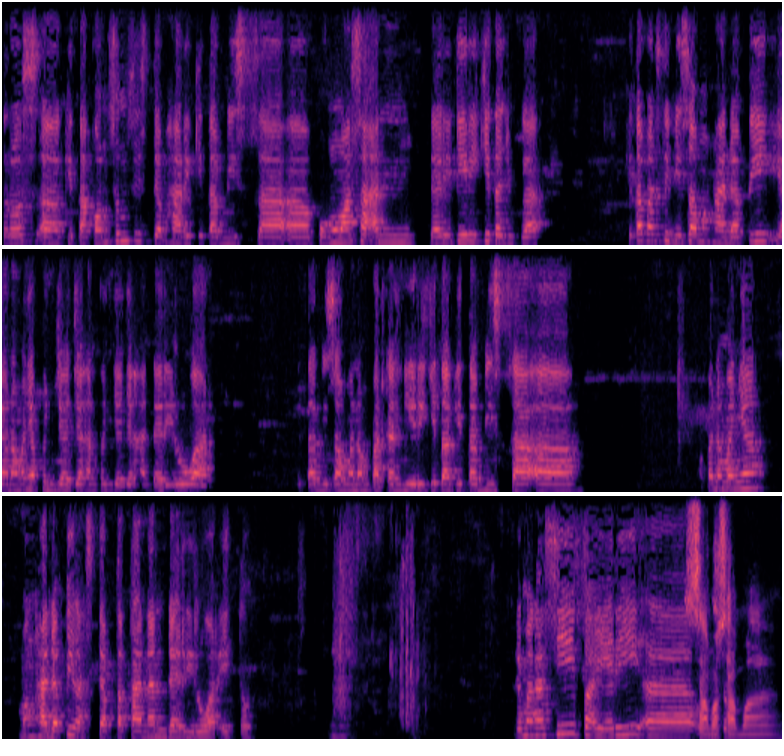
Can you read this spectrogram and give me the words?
Terus uh, kita konsumsi setiap hari, kita bisa uh, penguasaan dari diri kita juga kita pasti bisa menghadapi yang namanya penjajahan-penjajahan dari luar. Kita bisa menempatkan diri kita, kita bisa uh, apa namanya menghadapi lah setiap tekanan dari luar itu. Terima kasih Pak Yeri. Uh, Sama-sama.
